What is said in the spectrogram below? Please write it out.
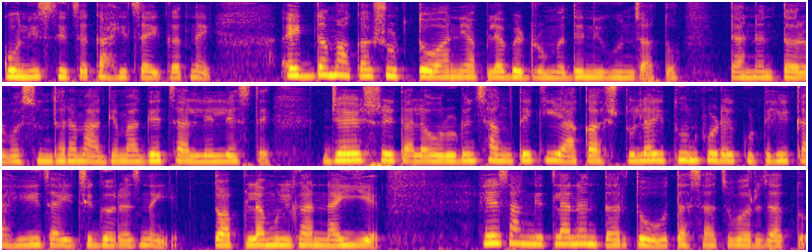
कोणीच तिचं काहीच ऐकत नाही. एकदम आकाश उठतो आणि आपल्या बेडरूममध्ये निघून जातो. त्यानंतर वसुंधरा मागे मागे चाललेली असते. जयश्री त्याला ओरडून सांगते की आकाश तुला इथून पुढे कुठेही काहीही जायची गरज नाही आहे तो आपला मुलगा नाही आहे हे सांगितल्यानंतर तो तसाच वर जातो.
